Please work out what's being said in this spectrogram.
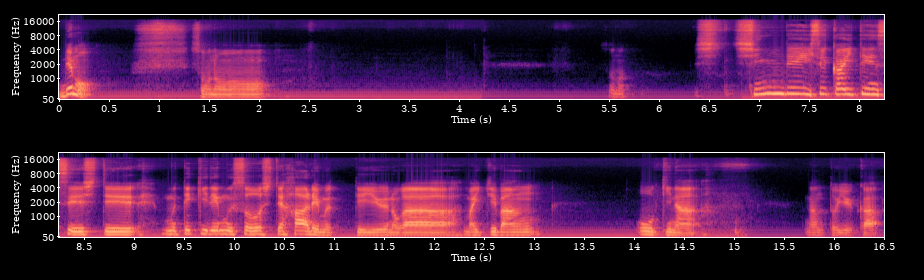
でも、その、その、死んで異世界転生して無敵で無双してハーレムっていうのが、まあ、一番大きななんというか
